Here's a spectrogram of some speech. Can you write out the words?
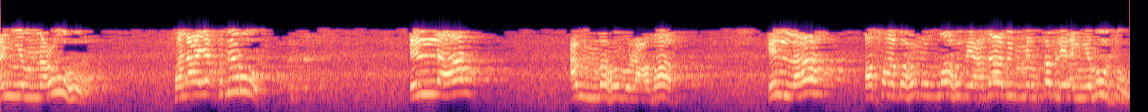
ان يمنعوه فلا يقدروا الا عمهم العذاب. الا اصابهم الله بعذاب من قبل ان يموتوا.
